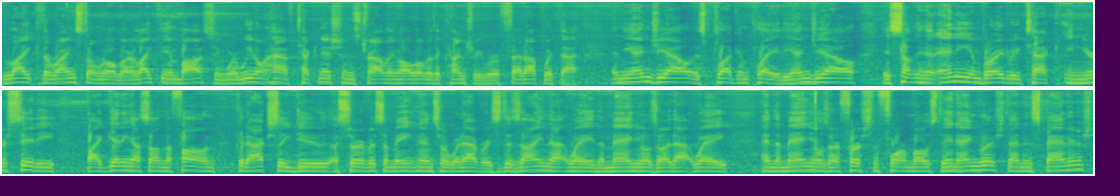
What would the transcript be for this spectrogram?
like the rhinestone robot or like the embossing where we don't have technicians traveling all over the country. We're fed up with that. And the NGL is plug and play. The NGL is something that any embroidery tech in your city by getting us on the phone could actually do a service, a maintenance or whatever. It's designed that way, the manuals are that way, and the manuals are first and foremost in English, then in Spanish,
